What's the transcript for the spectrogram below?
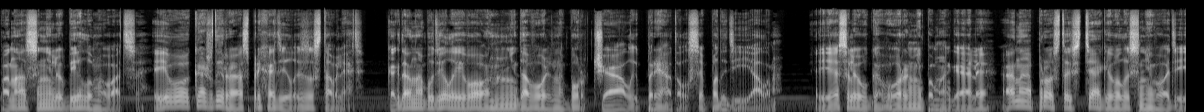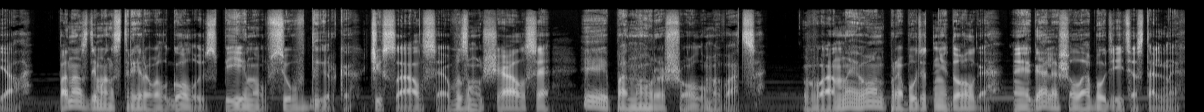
Панас не любил умываться, его каждый раз приходилось заставлять. Когда она будила его, он недовольно бурчал и прятался под одеялом. Если уговоры не помогали, она просто стягивала с него одеяло. Панас демонстрировал голую спину, всю в дырках, чесался, возмущался и понуро шел умываться. В ванной он пробудет недолго, и Галя шла будить остальных.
